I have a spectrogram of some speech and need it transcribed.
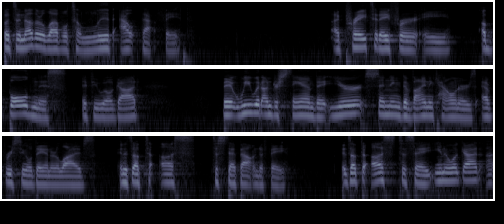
but it's another level to live out that faith. I pray today for a, a boldness, if you will, God, that we would understand that you're sending divine encounters every single day in our lives, and it's up to us to step out into faith. It's up to us to say, you know what, God, I,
